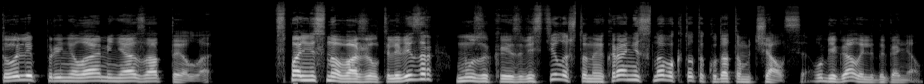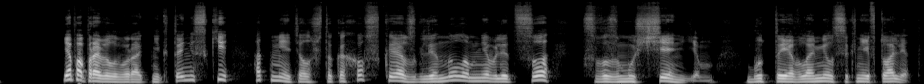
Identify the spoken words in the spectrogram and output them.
то ли приняла меня за Телла. В спальне снова ожил телевизор, музыка известила, что на экране снова кто-то куда-то мчался, убегал или догонял. Я поправил воротник тенниски, отметил, что Каховская взглянула мне в лицо с возмущением, будто я вломился к ней в туалет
